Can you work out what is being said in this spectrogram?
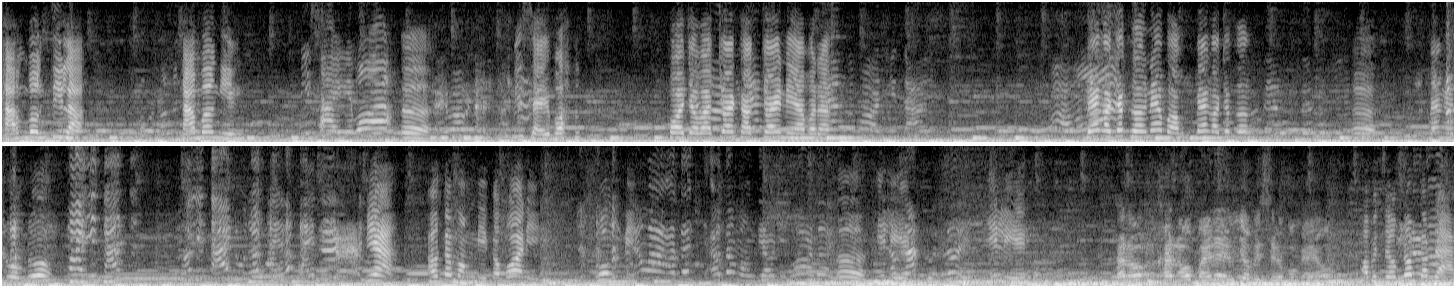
ถามเบิ่งที่ล่ะ ถามเบิ่งหญิงนี่ใส่บ่เออนิสัยบ่พอจะว่าจ้อยคักจ้อยแหน่บ่นะแบ่งเอาจักเครื่องแน่บอกแบ่งเอาจักเครื่องเออแบ่งให้ลูกดูว่าที่ตาว่าที่ตาดูแล้วใส่แล้วใส่นะเนี่ย เอาแตะมองนี่กับพ่อนี่ พุ่งนี่ว่าเอาแต่เอาแต่มองเดียวนี่พ่อเลยเอออีหลีนักขึ้นเลยอีหลีคันเอาคันเอาไปได้จะไปเสริมโมไก่เอาเอาไปเสริมนมกับดาบ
